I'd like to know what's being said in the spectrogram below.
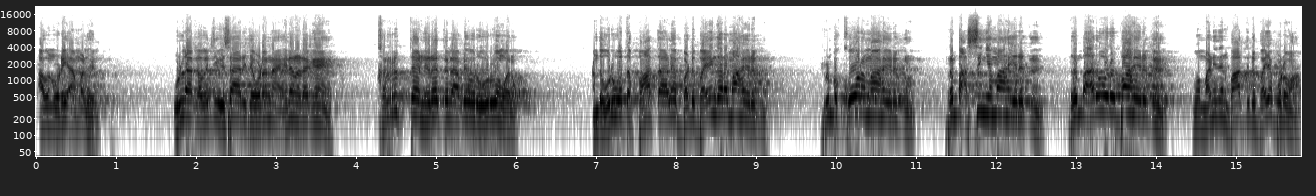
அவனுடைய அமல்கள். உள்ளாக்க வச்சு விசாரிச்ச உடனே என்ன நடக்கும் கருத்த நிறத்தில் அப்படியே ஒரு உருவம் வரும். அந்த உருவத்தை பார்த்தாலே படு பயங்கரமாக இருக்கும். ரொம்ப கோரமாக இருக்கும். ரொம்ப அசிங்கமாக இருக்கும். ரொம்ப அருவருப்பாக இருக்கும். உன் மனிதன் பார்த்துட்டு பயப்படுவான்.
